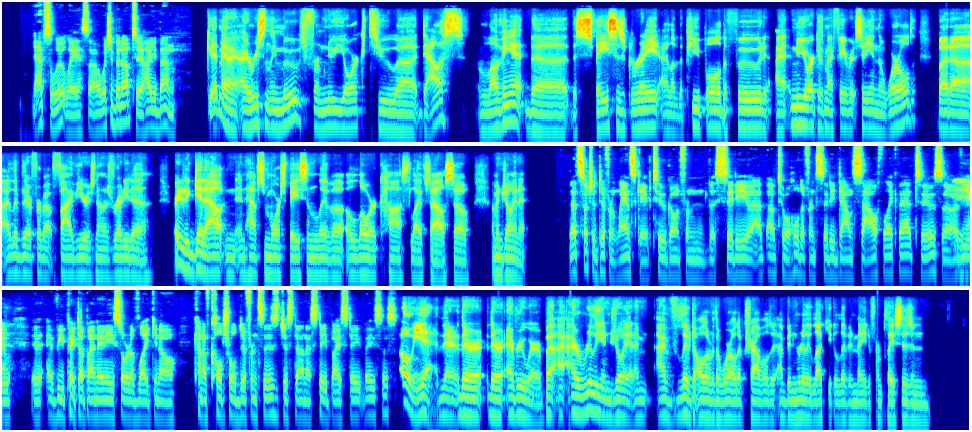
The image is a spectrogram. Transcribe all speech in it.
Absolutely. So, what you been up to? How you been? Good, man. I, I recently moved from New York to uh, Dallas loving it. The the space is great. I love the people, the food. I, New York is my favorite city in the world, but uh, I lived there for about five years now. I was ready to ready to get out and, and have some more space and live a, a lower cost lifestyle. So I'm enjoying it. That's such a different landscape too, going from the city out to a whole different city down south like that too. So have yeah. you have you picked up on any sort of like you know kind of cultural differences just on a state by state basis? Oh yeah, they're they're they're everywhere. But I, I, really enjoy it. I'm I've lived all over the world. I've traveled. I've been really lucky to live in many different places, and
